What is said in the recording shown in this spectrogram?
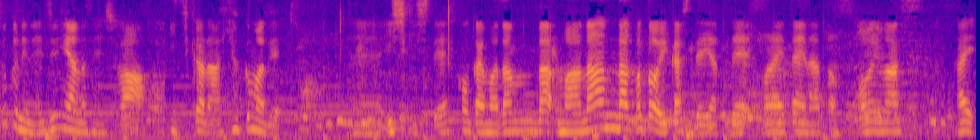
特にねジュニアの選手は1から100まで、えー意識して今回学んだ学んだことを活かしてやってもらいたいなと思います。はい。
